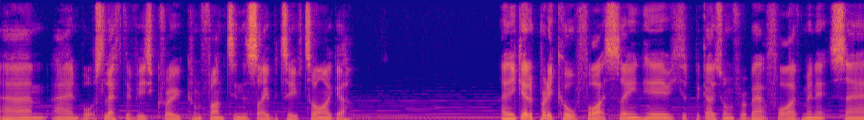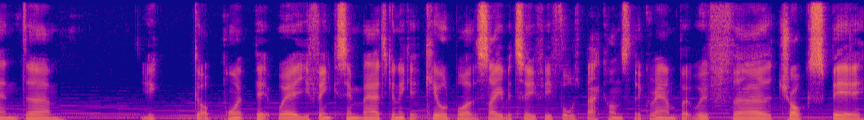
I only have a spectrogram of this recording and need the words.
um, and what's left of his crew confronting the saber-toothed tiger. And you get a pretty cool fight scene here. It goes on for about five minutes, and um, you got a point bit where you think Sinbad's going to get killed by the saber tooth. He falls back onto the ground, but with uh, Trog's spear,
